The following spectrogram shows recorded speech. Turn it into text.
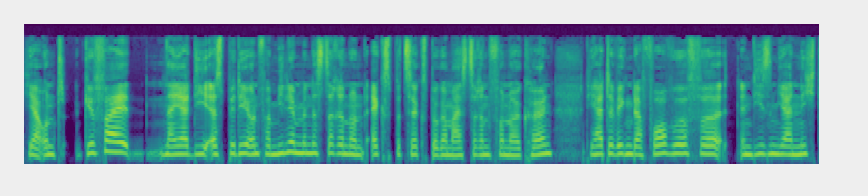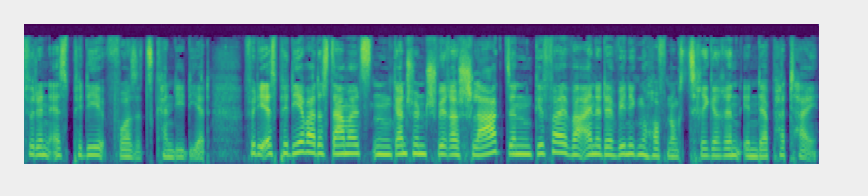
Ja, und Giffey, naja, die SPD- und Familienministerin und Ex-Bezirksbürgermeisterin von Neukölln, die hatte wegen der Vorwürfe in diesem Jahr nicht für den SPD-Vorsitz kandidiert. Für die SPD war das damals ein ganz schön schwerer Schlag, denn Giffey war eine der wenigen Hoffnungsträgerinnen in der Partei.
